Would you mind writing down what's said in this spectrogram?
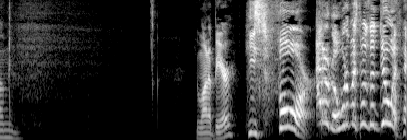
Um, you want a beer? He's four. I don't know. What am I supposed to do with him?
